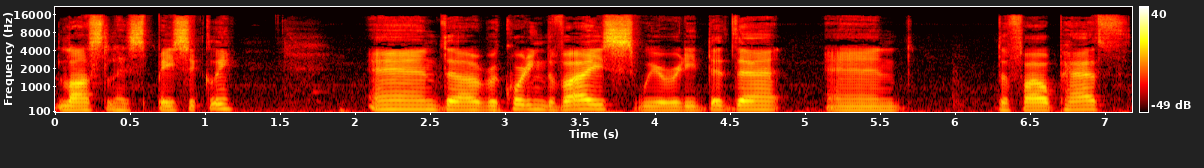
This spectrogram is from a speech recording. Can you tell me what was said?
Lossless basically. And uh, recording device we already did that. And the file path.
